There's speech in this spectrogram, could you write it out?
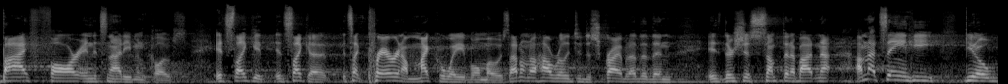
by far and it's not even close. It's like it, it's like a it's like prayer in a microwave almost. I don't know how really to describe it other than it, there's just something about now, i'm not saying he you know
